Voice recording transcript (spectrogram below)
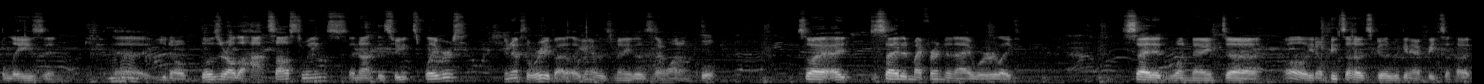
blazing, uh, you know, those are all the hot sauce wings and not the sweet flavors. You don't have to worry about it. Like, I can have as many of those as I want. I'm cool. So I, I decided, my friend and I were like, decided one night, uh, oh, you know, Pizza Hut's good. We can have Pizza Hut.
